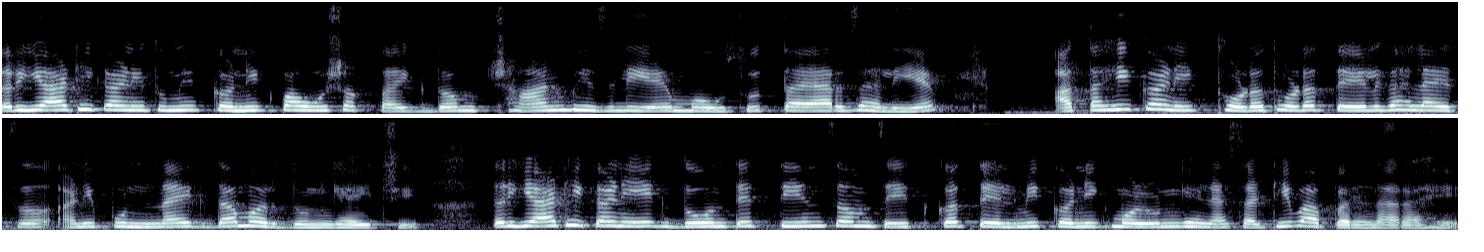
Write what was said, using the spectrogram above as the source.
तर या ठिकाणी तुम्ही कणिक पाहू शकता एकदम छान भिजली आहे मऊसूद तयार झाली आहे आता ही कणिक थोडं थोडं तेल घालायचं आणि पुन्हा एकदा मर्दून घ्यायची. तर या ठिकाणी एक दोन ते तीन चमचे इतकं तेल मी कणिक मळून घेण्यासाठी वापरणार आहे.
